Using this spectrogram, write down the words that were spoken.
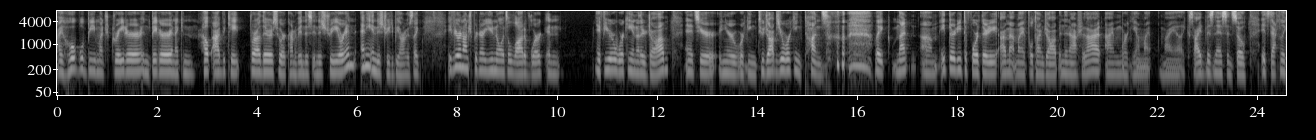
I hope will be much greater and bigger, and I can help advocate for others who are kind of in this industry or in any industry, to be honest. Like, if you're an entrepreneur, you know it's a lot of work and if you're working another job and it's your and you're working two jobs you're working tons. Like not um 8:30 to 4:30 I'm at my full-time job. And then after that I'm working on my my uh, like side business. And so it's definitely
